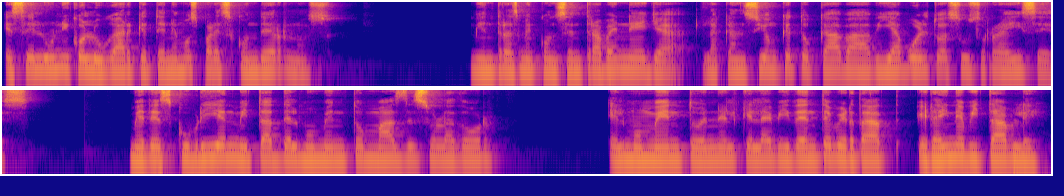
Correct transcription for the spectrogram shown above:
es el único lugar que tenemos para escondernos. Mientras me concentraba en ella, la canción que tocaba había vuelto a sus raíces. Me descubrí en mitad del momento más desolador, el momento en el que la evidente verdad era inevitable.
